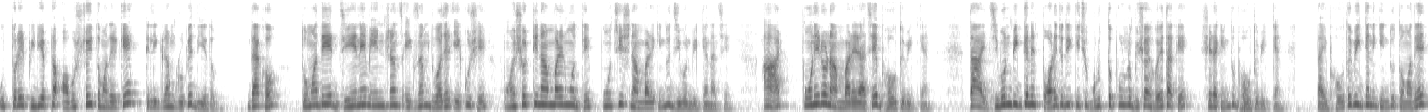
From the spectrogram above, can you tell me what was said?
উত্তরের পিডিএফটা অবশ্যই তোমাদেরকে টেলিগ্রাম গ্রুপে দিয়ে দেবো। দেখো, তোমাদের জেএনএম এন্ট্রান্স এক্সাম দু হাজার একুশে পঁয়ষট্টি নাম্বারের মধ্যে পঁচিশ নাম্বারে কিন্তু জীবনবিজ্ঞান আছে আর পনেরো নাম্বারের আছে ভৌতবিজ্ঞান। তাই জীবনবিজ্ঞানের পরে যদি কিছু গুরুত্বপূর্ণ বিষয় হয়ে থাকে, সেটা কিন্তু ভৌতবিজ্ঞান। তাই ভৌতবিজ্ঞানে কিন্তু তোমাদের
